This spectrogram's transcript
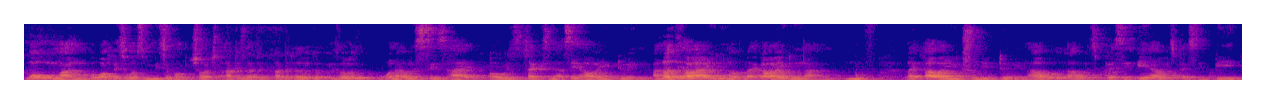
one woman or one person was missing from church, and that person, that person is always one always says hi, always checks in and say, How are you doing? And not the how are you doing of like, How are you doing and move. Like, how are you truly doing? How was, how is person A? How is person B?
